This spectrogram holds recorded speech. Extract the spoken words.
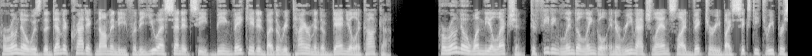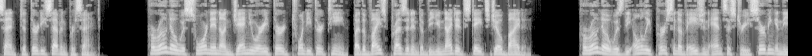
Hirono was the Democratic nominee for the U.S. Senate seat being vacated by the retirement of Daniel Akaka. Hirono won the election, defeating Linda Lingle in a rematch landslide victory by 63% to 37%. Hirono was sworn in on January 3, 2013, by the Vice President of the United States Joe Biden. Hirono was the only person of Asian ancestry serving in the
